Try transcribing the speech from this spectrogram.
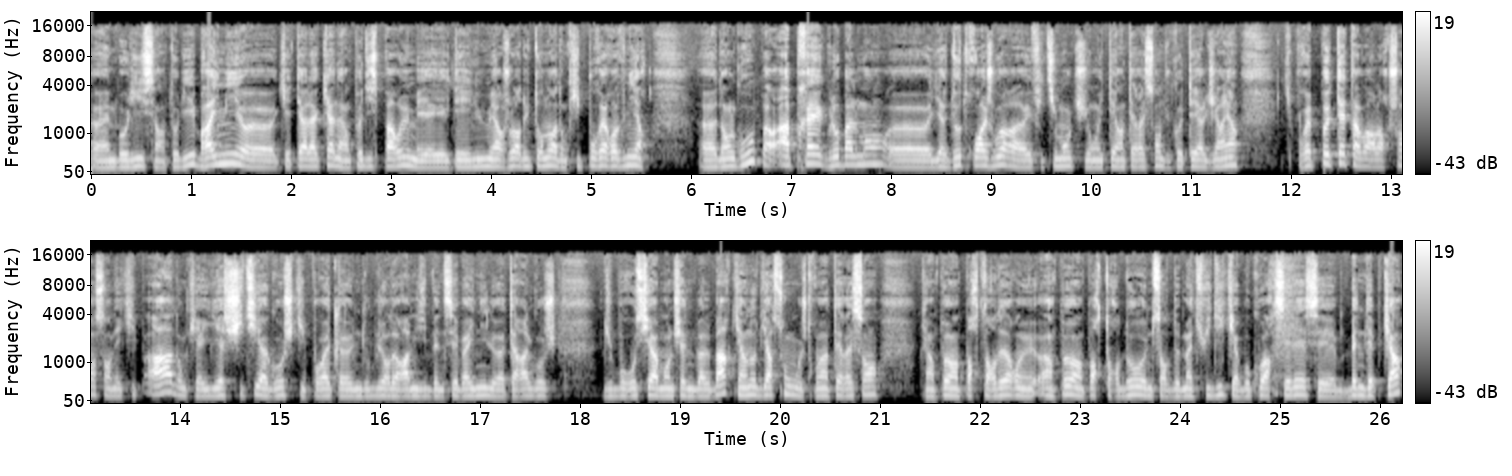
Euh, Mboli, c'est un taulier. Brahimi, euh, qui était à la Cannes, a un peu disparu, mais a été élu meilleur joueur du tournoi, donc il pourrait revenir dans le groupe. Après, globalement, il y a deux, trois joueurs, effectivement, qui ont été intéressants du côté algérien qui pourraient peut-être avoir leur chance en équipe A. Donc il y a Ilyes Chiti à gauche qui pourrait être une doublure de Rami Ben Sebaini, le latéral gauche du Borussia Mönchengladbach, qui est un autre garçon que je trouve intéressant, qui est un peu un porteur un un d'eau, une sorte de Matuidi qui a beaucoup harcelé, c'est Ben Debka,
